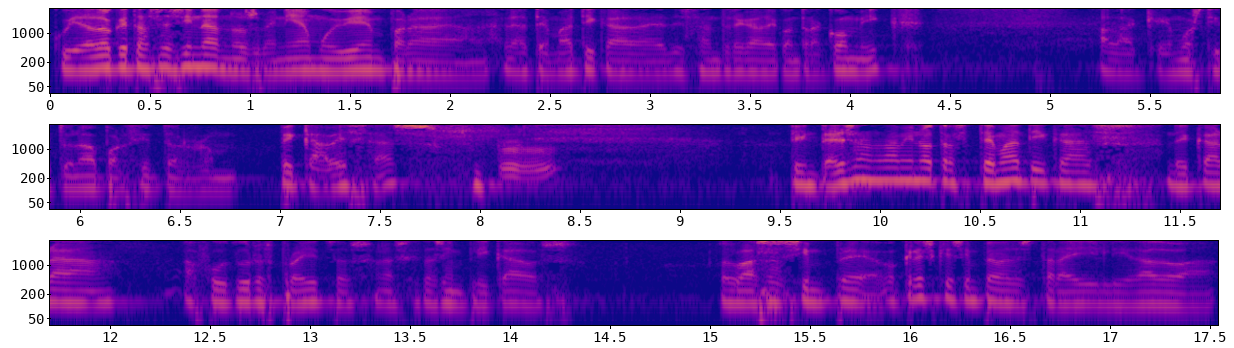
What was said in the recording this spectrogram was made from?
Cuidado que te asesinas nos venía muy bien para la temática de esta entrega de Contracomic, a la que hemos titulado, por cierto, Rompecabezas. ¿Te interesan también otras temáticas de cara a futuros proyectos en los que estás implicados? ¿O, vas a siempre, o crees que siempre vas a estar ahí ligado a,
